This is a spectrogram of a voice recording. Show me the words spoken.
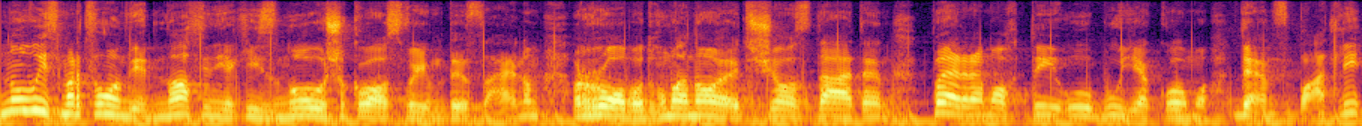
Новий смартфон від Nothing, який знову шокував своїм дизайном. Робот гуманоїд, що здатен перемогти у будь-якому денс батлі.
